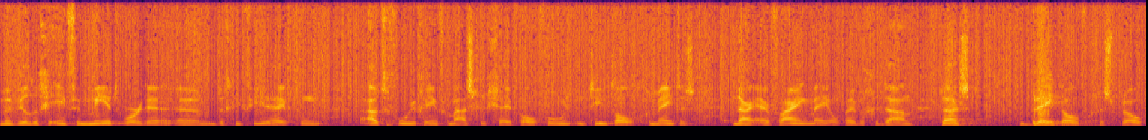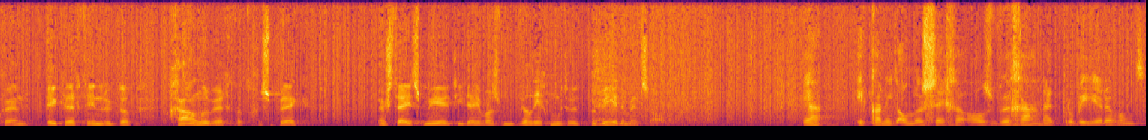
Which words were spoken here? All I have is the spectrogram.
Men wilde geïnformeerd worden. ehm, de griffier heeft toen uitvoerige informatie gegeven over hoe een tiental gemeentes daar ervaring mee op hebben gedaan. Daar is breed over gesproken en ik kreeg de indruk dat gaandeweg dat gesprek er steeds meer het idee was, wellicht moeten we het proberen met z'n allen. Ja, ik kan niet anders zeggen als we gaan het proberen. Want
